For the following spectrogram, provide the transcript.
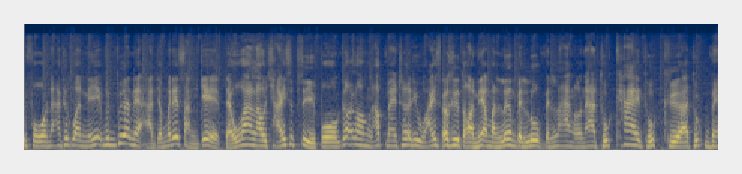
iPhone นะ ทุกวันนี้เพื่อนๆเนี่ยอาจจะไม่ได้สังเกต แต่ว่าเราใช้ 14 Pro ก็รองรับ Matter Device ก็คือตอนนี้มันเริ่มเป็นรูปเป็นร่างแล้วนะ ทุกค่ายทุกเครือทุกแบร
